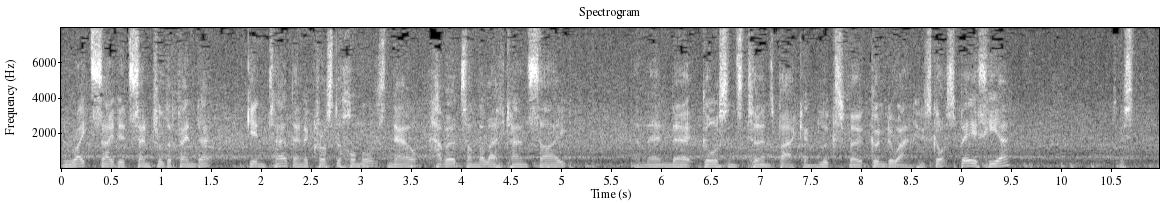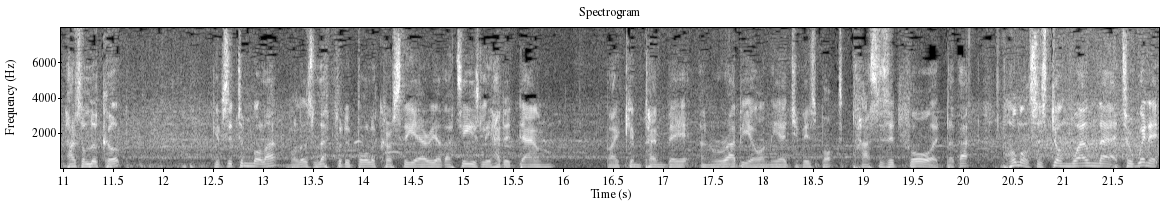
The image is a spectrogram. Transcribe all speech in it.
the right sided central defender, Ginter, then across to Hummels, now Havertz on the left hand side, and then uh, Gosens turns back and looks for Gundogan, who's got space here, just has a look up, gives it to Muller. Muller's left-footed ball across the area. That's easily headed down by Kimpembe and Rabiot on the edge of his box passes it forward. But that Hummels has done well there to win it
